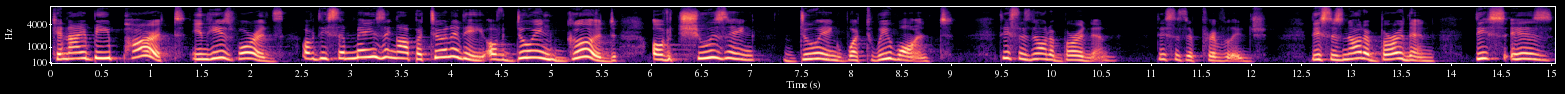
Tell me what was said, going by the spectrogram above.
Can I be part, in his words, of this amazing opportunity of doing good, of choosing doing what we want? This is not a burden. This is a privilege. This is not a burden. This is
